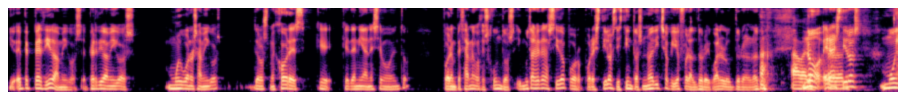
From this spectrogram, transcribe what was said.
yo he pe- perdido amigos, he perdido amigos, muy buenos amigos, de los mejores que, que tenía en ese momento, por empezar negocios juntos. Y muchas veces ha sido por, por estilos distintos. No he dicho que yo fuera el duro, igual el duro era el otro. Ah, vale, no, eran estilos muy,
